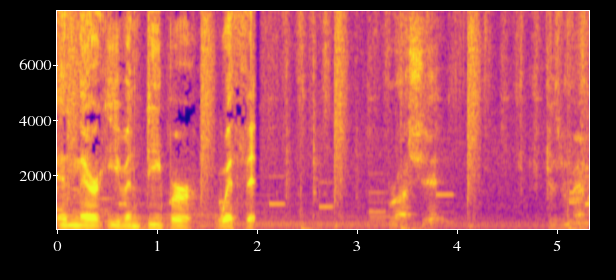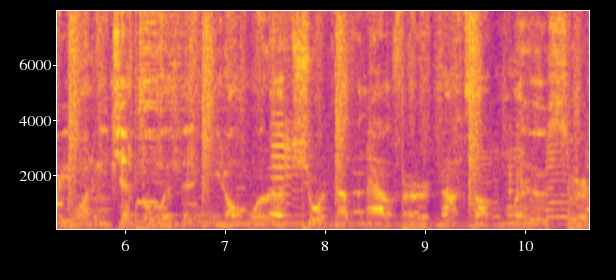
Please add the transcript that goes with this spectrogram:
in there even deeper with it. Brush it, because remember you want to be gentle with it. You don't want to short nothing out or knock something loose or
